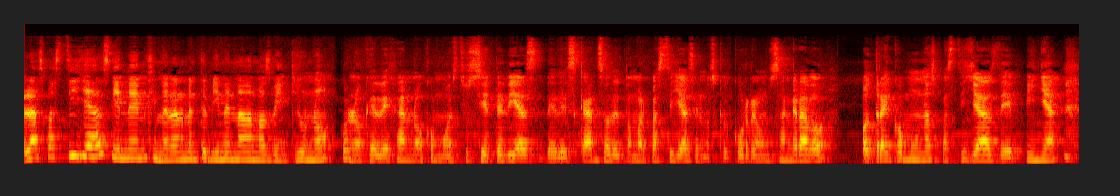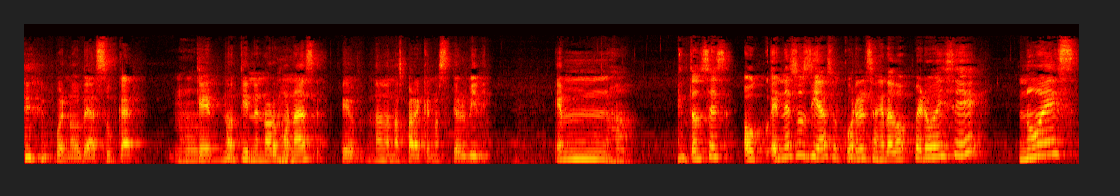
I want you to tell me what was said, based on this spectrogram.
Las pastillas vienen, generalmente vienen nada más 21, con lo que dejan, ¿no? Como estos 7 días de descanso de tomar pastillas en los que ocurre un sangrado. O traen como unas pastillas de piña, bueno, de azúcar, que no tienen hormonas, que nada más para que no se te olvide. Em, entonces, en esos días ocurre el sangrado, pero ese no es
